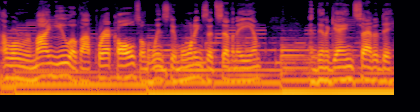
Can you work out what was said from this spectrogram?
I want to remind you of our prayer calls on Wednesday mornings at 7 a.m. and then again Saturday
